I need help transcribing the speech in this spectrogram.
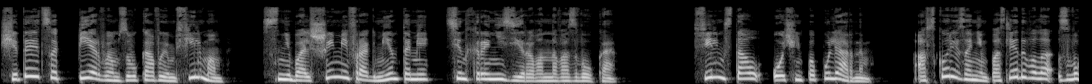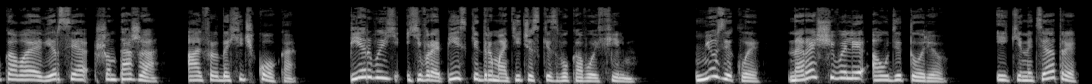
считается первым звуковым фильмом с небольшими фрагментами синхронизированного звука. Фильм стал очень популярным, а вскоре за ним последовала звуковая версия «Шантажа» Альфреда Хичкока, первый европейский драматический звуковой фильм. Мюзиклы наращивали аудиторию, и кинотеатры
